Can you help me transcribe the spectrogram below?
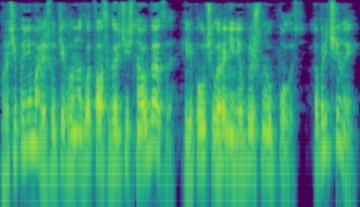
Врачи понимали, что те, кто наглотался горчичного газа или получил ранение в брюшную полость, обречены,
